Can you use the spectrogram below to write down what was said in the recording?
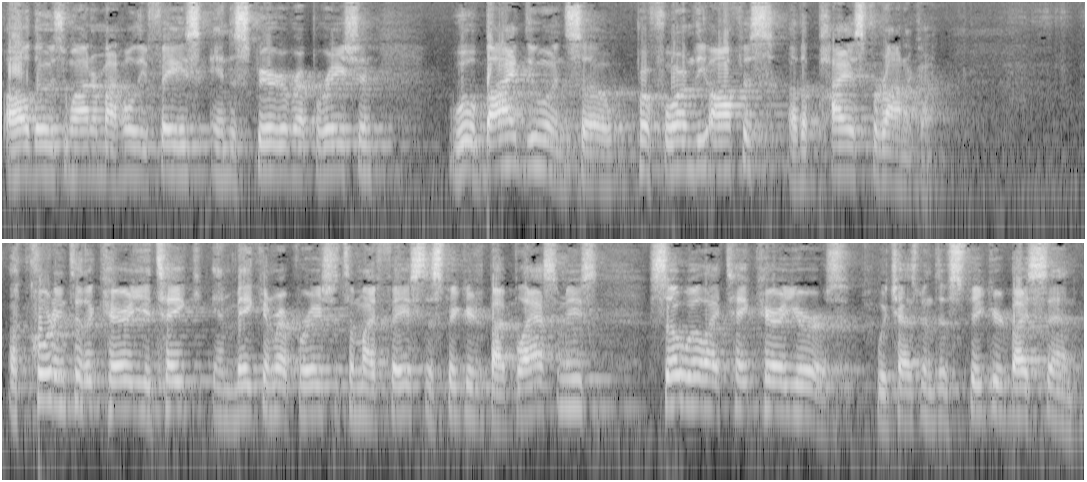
All those who honor my holy face in the spirit of reparation will by doing so perform the office of the pious Veronica. According to the care you take in making reparation to my face disfigured by blasphemies, so will I take care of yours, which has been disfigured by sin.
